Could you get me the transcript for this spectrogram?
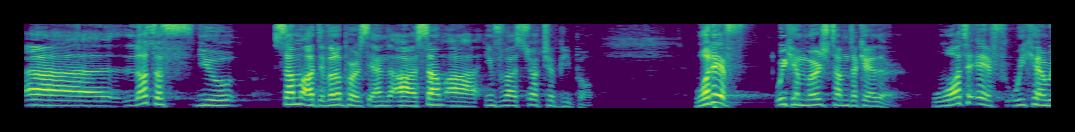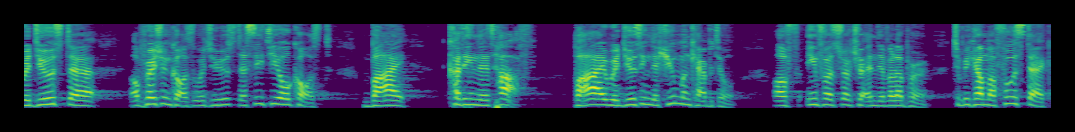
uh, lots of you, some are developers and uh, some are infrastructure people. What if we can merge them together? What if we can reduce the operation cost, reduce the CTO cost by cutting it half, by reducing the human capital of infrastructure and developer to become a full stack,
